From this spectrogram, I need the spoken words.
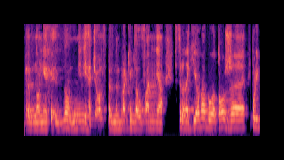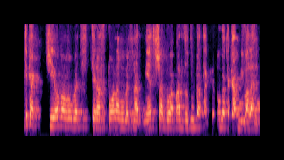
pewną niechęcią, no nie niechęcią, ale z pewnym brakiem zaufania w stronę Kijowa, było to, że polityka Kijowa wobec Tyraspola, wobec Naddniestrza była bardzo długo, tak, długo taka ambiwalentna.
